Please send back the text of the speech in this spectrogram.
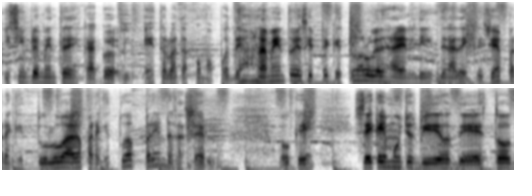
y simplemente descargo esta plataforma. Pues de lamento decirte que esto no lo voy a dejar en el link de la descripción para que tú lo hagas, para que tú aprendas a hacerlo. Ok, sé que hay muchos videos de esto,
